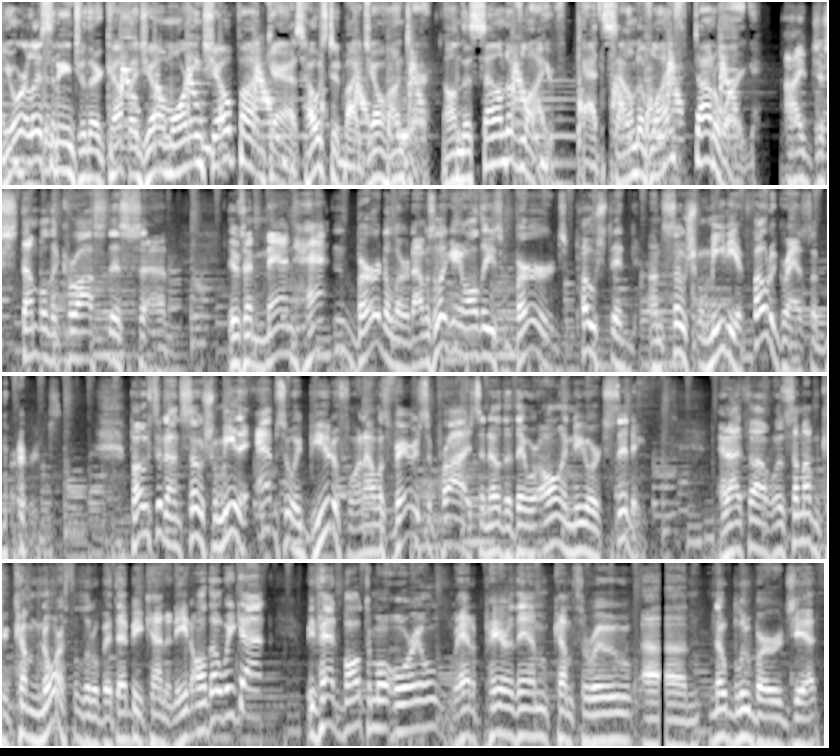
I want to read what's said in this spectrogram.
You're listening to the Cup of Joe Morning Show podcast, hosted by Joe Hunter on the Sound of Life at soundoflife.org. I just stumbled across this. Uh, there's a Manhattan bird alert. I was looking at all these birds posted on social media, photographs of birds posted on social media. Absolutely beautiful. And I was very surprised to know that they were all in New York City. And I thought, well, some of them could come north a little bit. That'd be kind of neat. Although we got, we've had Baltimore Orioles. We had a pair of them come through. Uh, no bluebirds yet.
